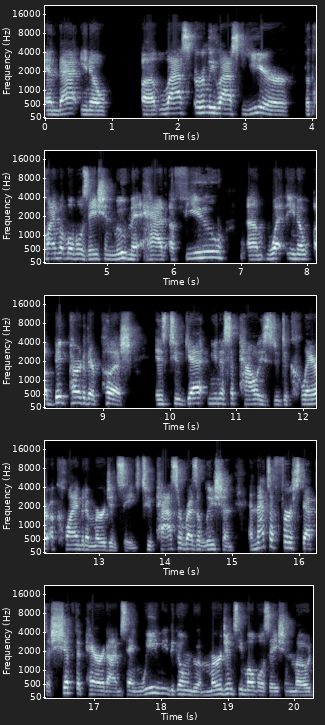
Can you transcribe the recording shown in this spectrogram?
and that you know uh, last early last year, the climate mobilization movement had a few um, what you know a big part of their push is to get municipalities to declare a climate emergency, to pass a resolution. And that's a first step to shift the paradigm, saying we need to go into emergency mobilization mode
